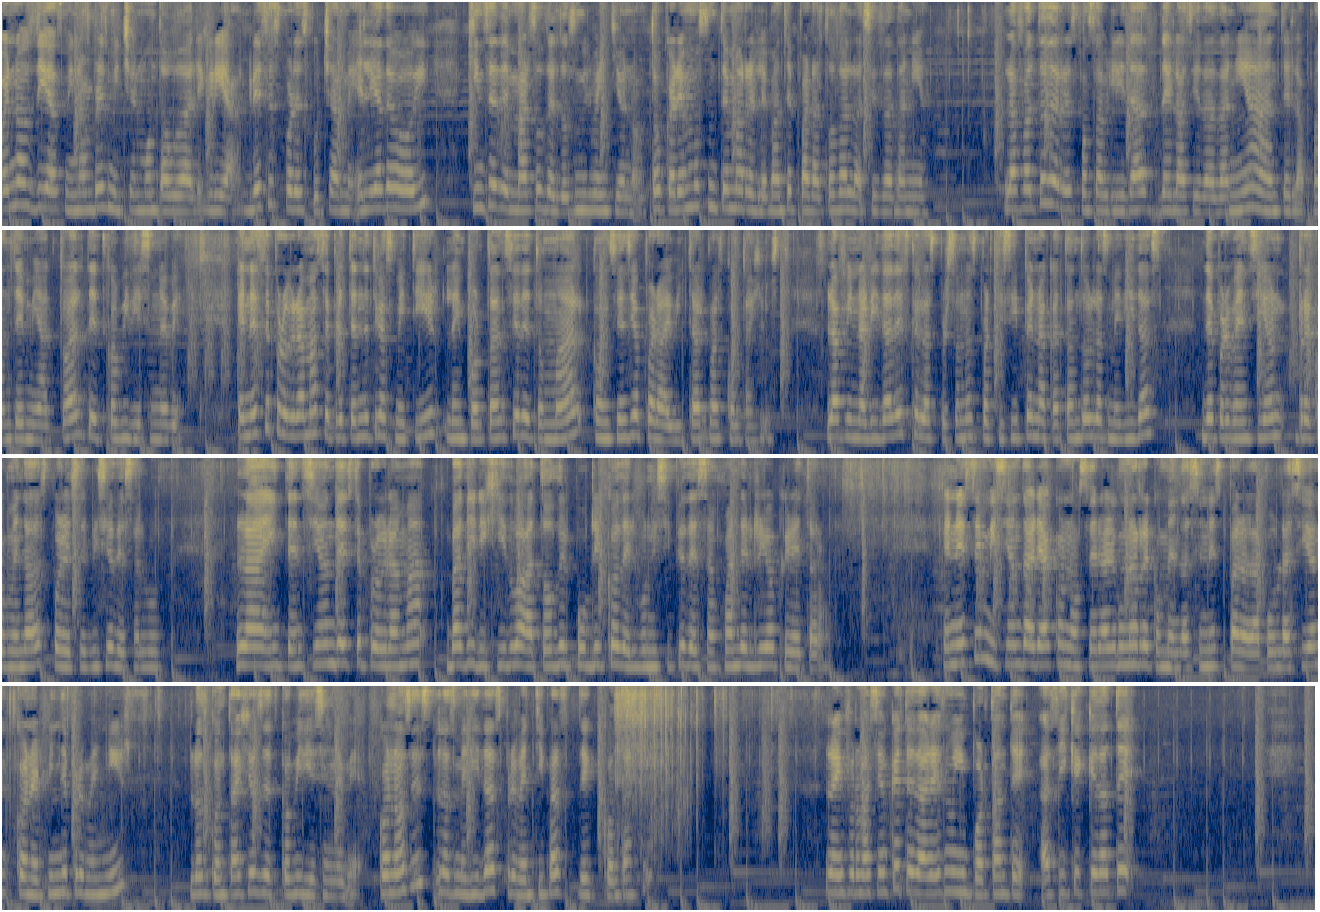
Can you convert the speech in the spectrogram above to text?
Buenos días, mi nombre es Michelle Montaúda Alegría. Gracias por escucharme. El día de hoy, 15 de marzo del 2021, tocaremos un tema relevante para toda la ciudadanía. La falta de responsabilidad de la ciudadanía ante la pandemia actual de COVID-19. En este programa se pretende transmitir la importancia de tomar conciencia para evitar más contagios. La finalidad es que las personas participen acatando las medidas de prevención recomendadas por el Servicio de Salud. La intención de este programa va dirigido a todo el público del municipio de San Juan del Río Querétaro. En esta emisión daré a conocer algunas recomendaciones para la población con el fin de prevenir los contagios de COVID-19. ¿Conoces las medidas preventivas de contagios? La información que te daré es muy importante, así que quédate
